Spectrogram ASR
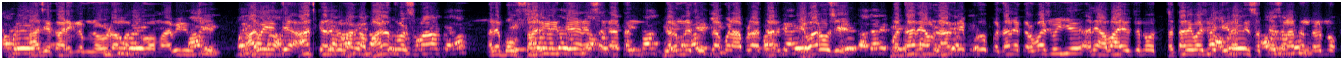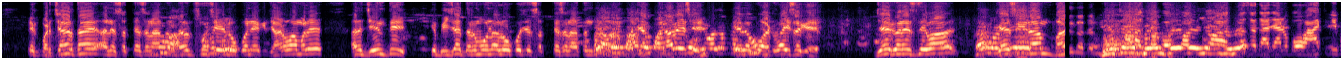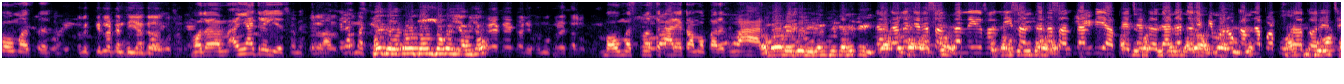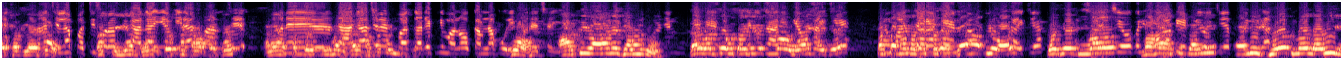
આ જે કાર્યક્રમ નરોડામાં કરવામાં આવી રહ્યું છે. આવી રીતે આ જ કાર્યક્રમ આખા ભારત વર્ષમાં અને બહુ સારી રીતે અને સનાતન ધર્મના જેટલા પણ આપણા ધાર્મિક તહેવારો છે બધાને આમ લાગણીપૂર્વક બધાને કરવા જોઈએ અને આવા આયોજનો થતા રહેવા જોઈએ. જેનાથી સત્ય સનાતન ધર્મનો એક પ્રચાર થાય અને સત્ય સનાતન ધર્મ શું છે એ લોકોને જાણવા મળે અને જેનથી કે બીજા ધર્મોના લોકો જે સત્ય સનાતન ધર્મ બનાવે છે એ લોકો અટવાઈ શકે. જય ગણેશ દેવા જય શ્રી રામ. ભારત બે છે. દાદાનો બહુ હાથ બી બહુ મસ્ત છે. તમે કેટલા ટાઈમથી અહીંયા કરાવો છો? અહીંયા જ રહીએ છીએ અમે. બે ત્રણ સ્વયંસેવકો અહીંયા આવી જાઓ? કયા કયા કાર્યક્રમો કરે છે લોકો. બહુ મસ્ત મસ્ત કાર્યક્રમો કરે છે મહાર હમણાં મેં જે વિનંતી કરી હતી દાદાને ને, સંતાન બી આપે છે દાદા દરેકની મનોકામના પણ પૂર્ણ કરે છે. અને છેલ્લા પચીસ વર્ષથી દાદા અહીંયા વિરાજમાન છે. અને દાદા છે ને દરેકની મનોકામના પૂરી કરે છે. આરતી વાળાને જવું હતું. દર વર્ષે થાય છે કે દીવા ઉડવાઈ જાય છે. પણ તમે કદાચ કદાચ ધ્યાન આપ્યું હોય તો જે દીવાઓ મહાઆરતી કરી એની જ્યોત મેં લેવી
